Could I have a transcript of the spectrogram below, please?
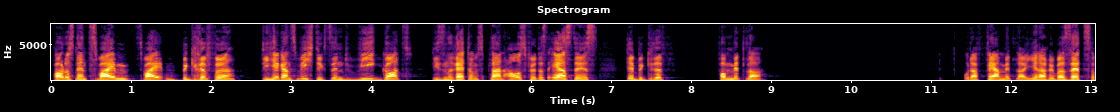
Paulus nennt zwei, zwei Begriffe, die hier ganz wichtig sind, wie Gott diesen Rettungsplan ausführt. Das erste ist der Begriff vom Mittler oder Vermittler, je nach Übersetzung.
